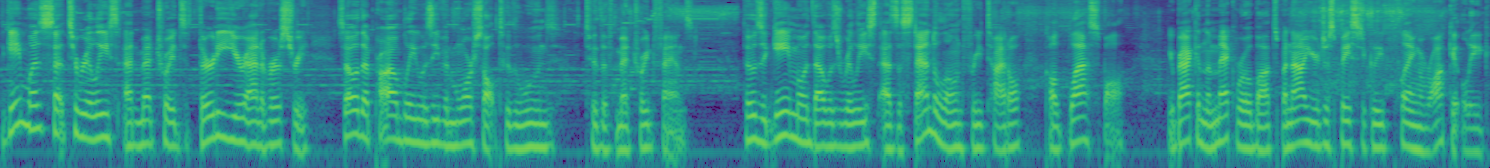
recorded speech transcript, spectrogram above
The game was set to release at Metroid's 30 year anniversary, so that probably was even more salt to the wounds to the Metroid fans. There was a game mode that was released as a standalone free title called Blast Ball. You're back in the mech robots, but now you're just basically playing Rocket League.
